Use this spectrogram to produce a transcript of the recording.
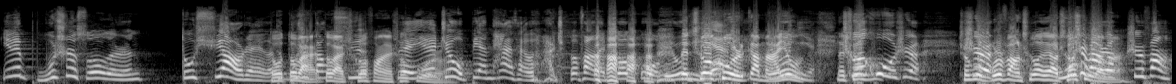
因为不是所有的人都需要这个，都都把都把需车放在车库对，因为只有变态才会把车放在车库，比如那你。车库是干嘛用？车车库是车库是不是放车的，要车不是放？是放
